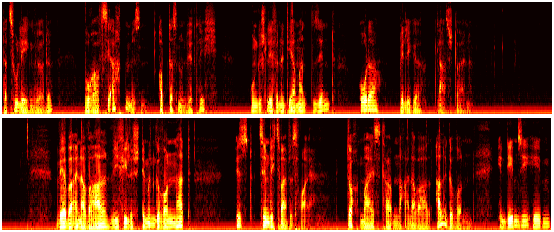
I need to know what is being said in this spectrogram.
dazulegen würde, worauf Sie achten müssen. Ob das nun wirklich ungeschliffene Diamanten sind oder billige Glassteine. Wer bei einer Wahl wie viele Stimmen gewonnen hat, ist ziemlich zweifelsfrei. Doch meist haben nach einer Wahl alle gewonnen, indem sie eben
